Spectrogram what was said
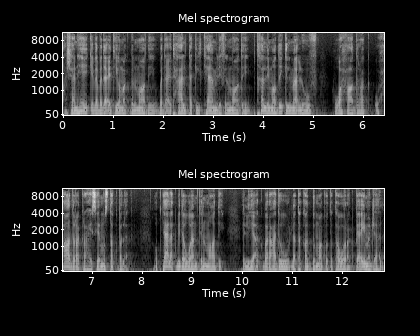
عشان هيك إذا بدأت يومك بالماضي وبدأت حالتك الكاملة في الماضي بتخلي ماضيك المألوف هو حاضرك وحاضرك راح يصير مستقبلك وبتعلق بدوامة الماضي اللي هي أكبر عدو لتقدمك وتطورك بأي مجال.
